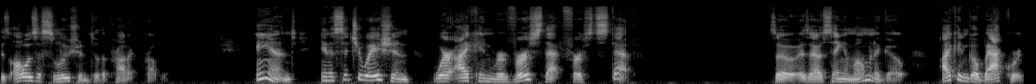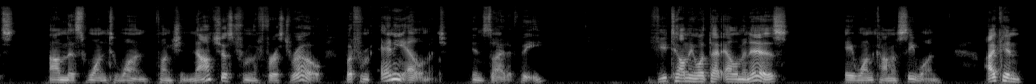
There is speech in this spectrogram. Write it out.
is always a solution to the product problem. And in a situation where I can reverse that first step, so as I was saying a moment ago, I can go backwards on this one-to-one -one function, not just from the first row, but from any element inside of B. if you tell me what that element is, A1 comma C1, I can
